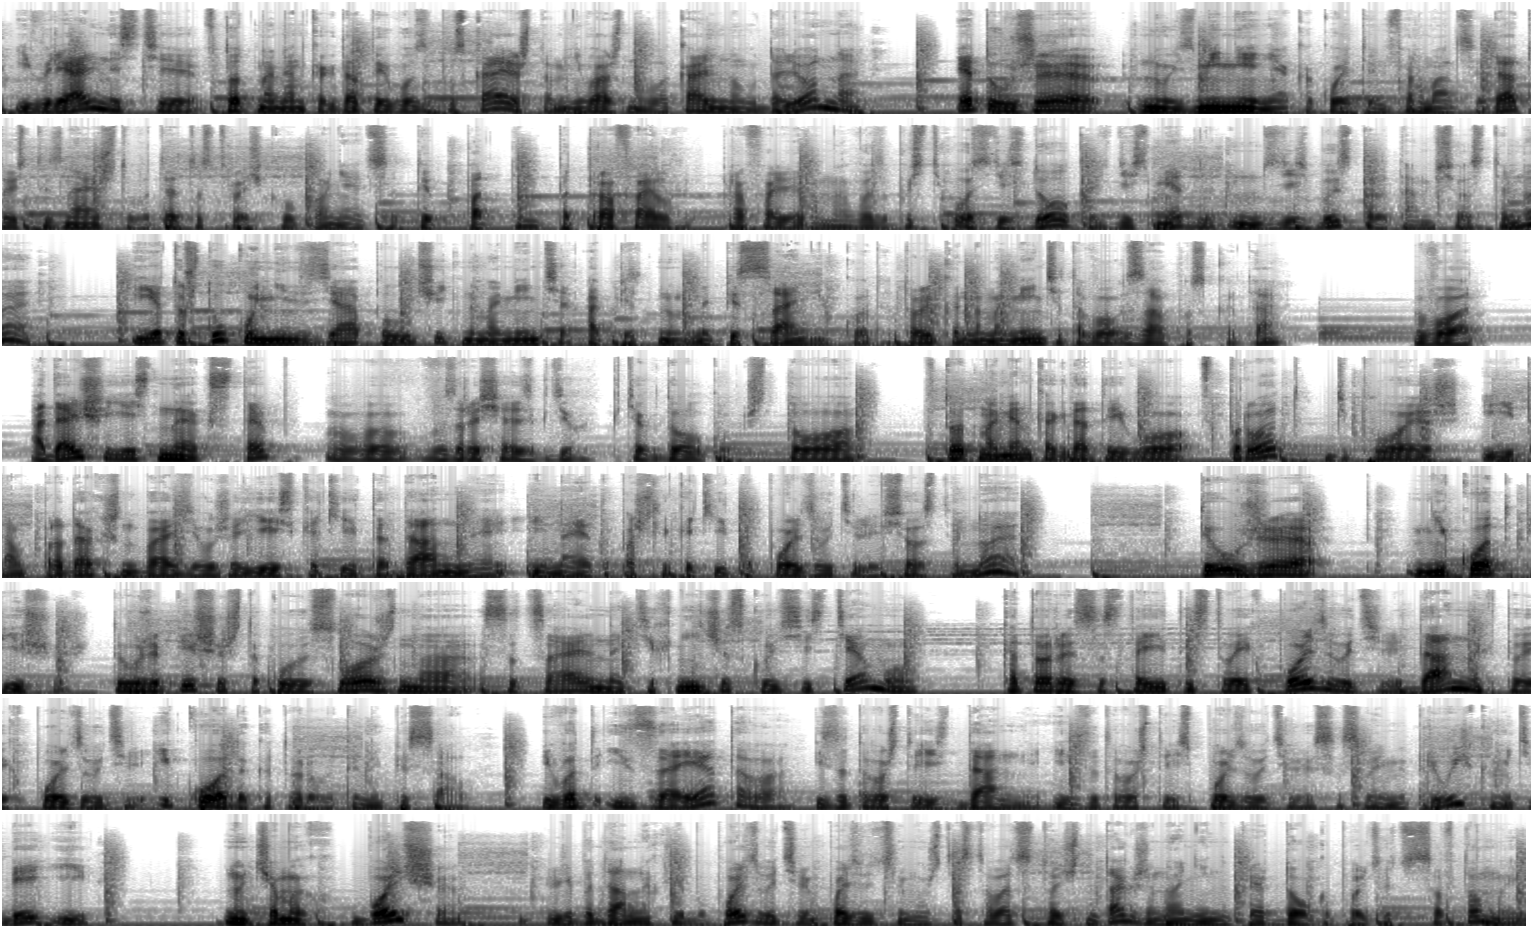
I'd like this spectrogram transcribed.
И в реальности, в тот момент, когда ты его запускаешь, там, неважно, локально, удаленно, это уже, ну, изменение какой-то информации, да, то есть ты знаешь, что вот эта строчка выполняется, ты под, там, под профайл, профайлером его запустил, вот здесь долго, здесь медленно, ну, здесь быстро, там, все остальное. И эту штуку нельзя получить на моменте ну, написания кода, только на моменте того запуска, да. Вот. А дальше есть next step, возвращаясь к, к тех долгу, что в тот момент, когда ты его в прод деплоишь, и там в продакшн базе уже есть какие-то данные, и на это пошли какие-то пользователи и все остальное, ты уже не код пишешь, ты уже пишешь такую сложно социально-техническую систему, которая состоит из твоих пользователей, данных твоих пользователей и кода, которого ты написал. И вот из-за этого, из-за того, что есть данные, из-за того, что есть пользователи со своими привычками, тебе и ну, чем их больше, либо данных, либо пользователей, пользователь может оставаться точно так же, но они, например, долго пользуются софтом и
